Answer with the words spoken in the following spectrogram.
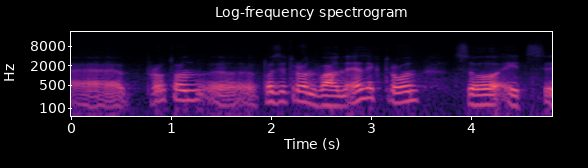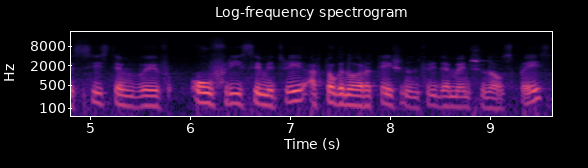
uh, proton, uh, positron, one electron. So it's a system with O3 symmetry, orthogonal rotation in three-dimensional space.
